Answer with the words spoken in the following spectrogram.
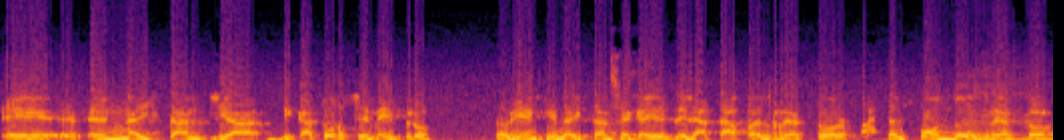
eh, en una distancia de 14 metros ¿está bien? Que es la distancia que hay desde la tapa del reactor hasta el fondo del reactor,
